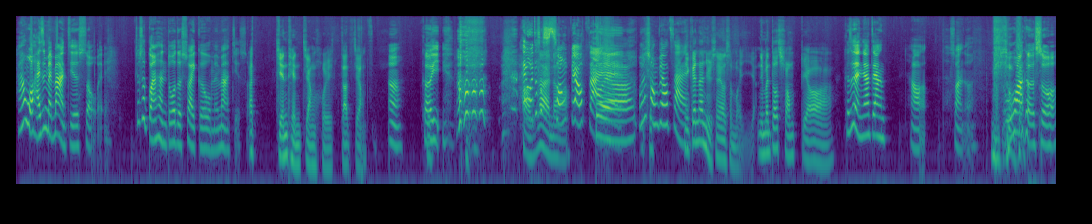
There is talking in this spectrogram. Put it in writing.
啊，我还是没办法接受、欸，就是管很多的帅哥，我没办法接受。啊菅田将晖他这样子，嗯，可以。哎、好我就是烂双哦。标仔、欸，对，啊，我是双标仔。你跟那女生有什么一样？你们都双标啊！可是人家这样，好，算了，无话可说。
